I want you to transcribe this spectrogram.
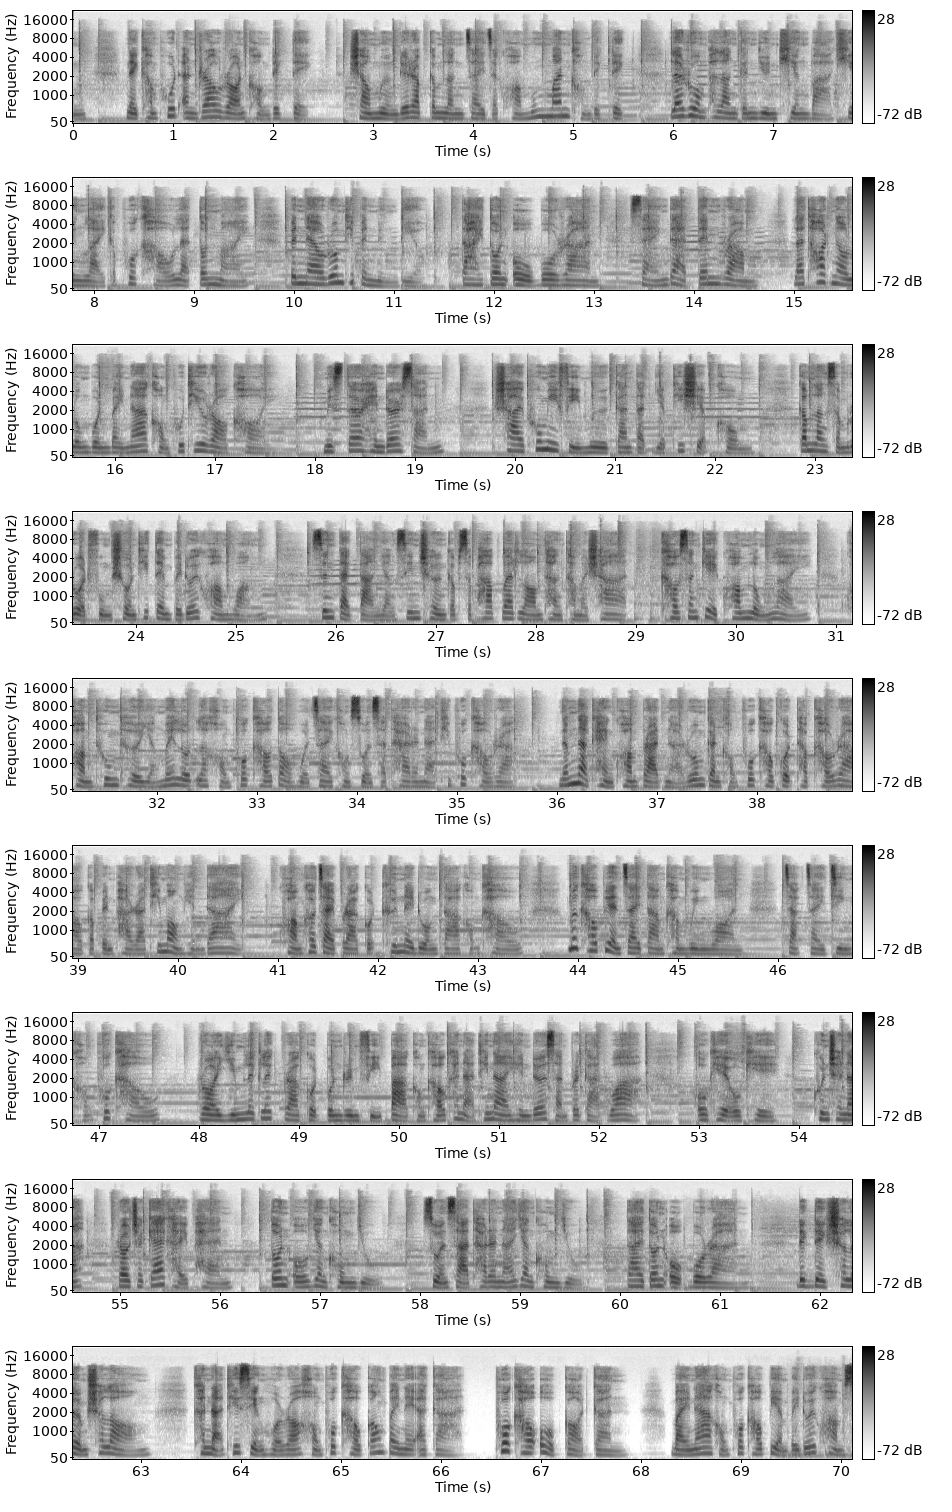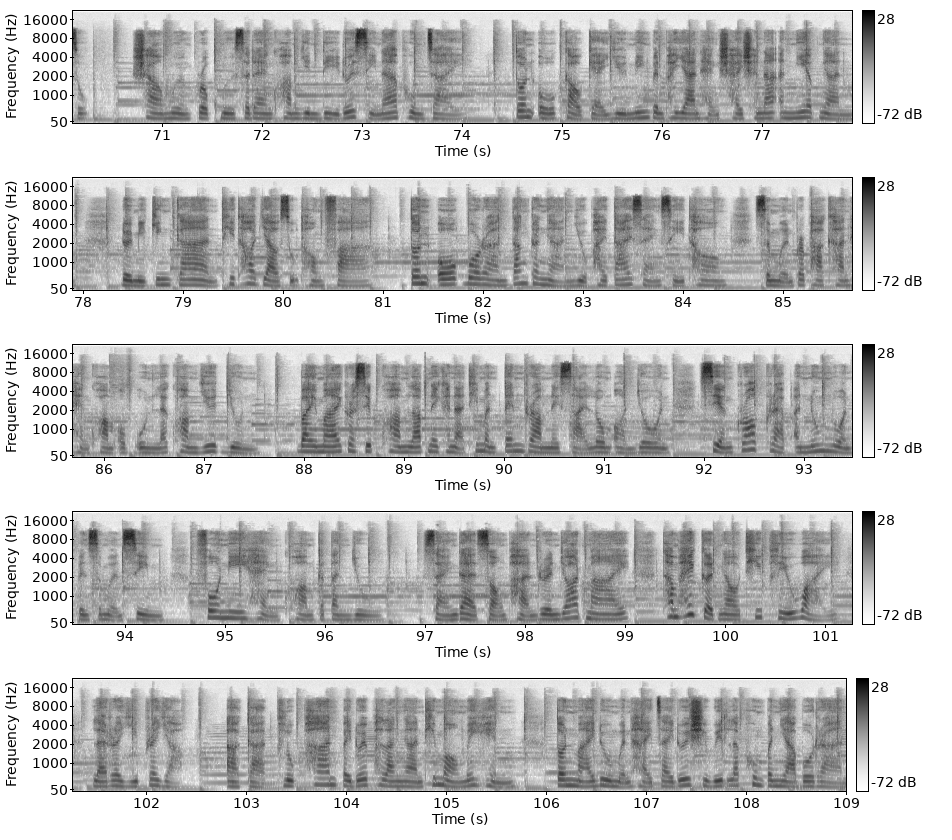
ในคำพูดอันเร่าร้อนของเด็กๆ ชาวเมืองได้รับกำลังใจจากความมุ่งมั่นของเด็กๆ และรวมพลังกันยืนเคียงบ่าเคียงไหลกับพวกเขาและต้นไม้ เป็นแนวร่วมที่เป็นหนึ่งเดียวใต้ต้นโอกโบราณ แสงแดดเต้นรำ และทอดเงาลงบนใบหน้าของผู้ที่รอคอย มิสเตอร์เฮนเดอร์สัน ชายผู้มีฝีมือการตัดเย็บที่เฉียบคม กำลังสำรวจฝูงชนที่เต็มไปด้วยความหวัง ซึ่งแตกต่างอย่างสิ้นเชิงกับสภาพแวดล้อมทางธรรมชาติ เขาสังเกตความหลงไหลความทุ่มเทยังไม่ลดละของพวกเขาต่อหัวใจของสวนสาธารณะที่พวกเขารัก น้ำหนักแห่งความปรารถนาร่วมกันของพวกเขากดทับเขาราวกับเป็นภาระที่มองเห็นได้ ความเข้าใจปรากฏขึ้นในดวงตาของเขา เมื่อเขาเปลี่ยนใจตามคำวิงวอน จากใจจริงของพวกเขา รอยยิ้มเล็ก ๆ ปรากฏบนริมฝีปากของเขาขณะที่นายเฮนเดอร์สันประกาศว่า โอเค โอเค คุณชนะ เราจะแก้ไขแผน ต้นโอ๊กยังคงอยู่ สวนสาธารณะยังคงอยู่ ใต้ต้นโอ๊กโบราณ เด็กๆ เฉลิมฉลอง ขณะที่เสียงหัวเราะของพวกเขาก้องไปในอากาศ พวกเขาโอบกอดกัน ใบหน้าของพวกเขาเปลี่ยนไปด้วยความสุข ชาวเมืองปรบมือแสดงความยินดีด้วยสีหน้าภูมิใจ ต้นโอ๊กเก่าแก่ยืนนิ่งเป็นพยานแห่งชัยชนะอันเงียบงัน โดยมีกิ่งก้านที่ทอดยาวสู่ท้องฟ้า ต้นโอ๊กโบราณตั้งตระหง่านอยู่ภายใต้แสงสีทอง เสมือนประภาคารแห่งความอบอุ่นและความยืดหยุ่น ใบไม้กระซิบความลับในขณะที่มันเต้นรำในสายลมอ่อนโยน เสียงกรอบแกรบอันนุ่มนวลเป็นเสมือนซิม โฟนีแห่งความกระตัญญูแสงแดดสองผ่านเรือนยอดไม้ทำให้เกิดเงาที่พลิ้วไหว และระยิบระยับ อากาศพลุกพล่านไปด้วยพลังงานที่มองไม่เห็น ต้นไม้ดูเหมือนหายใจด้วยชีวิตและภูมิปัญญาโบราณ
